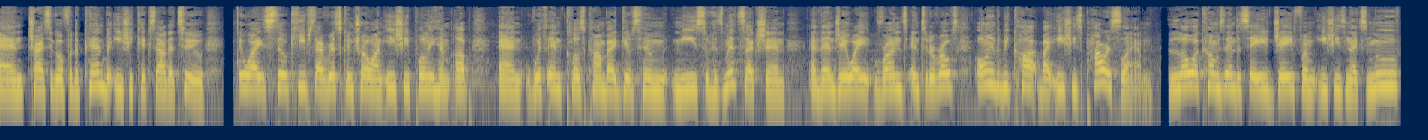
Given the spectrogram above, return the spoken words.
and tries to go for the pin, but Ishii kicks out at two. Jay White still keeps that wrist control on Ishii, pulling him up and within close combat gives him knees to his midsection. And then Jay White runs into the ropes only to be caught by Ishii's power slam. Loa comes in to save Jay from Ishii's next move.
